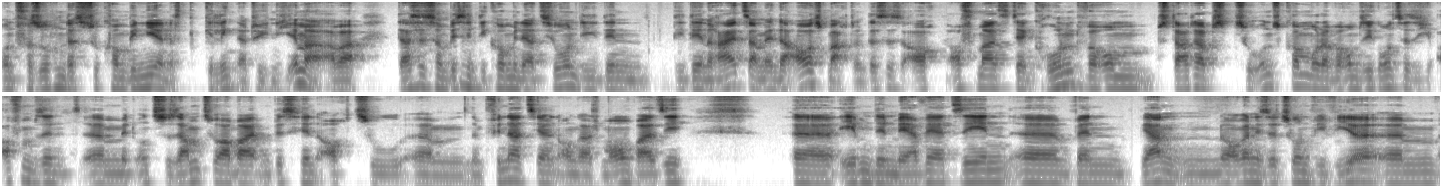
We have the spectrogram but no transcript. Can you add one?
und versuchen das zu kombinieren. Das gelingt natürlich nicht immer, aber das ist so ein bisschen die Kombination, die den, die den Reiz am Ende ausmacht. Und das ist auch oftmals der Grund, warum Startups zu uns kommen oder warum sie grundsätzlich offen sind, äh, mit uns zusammenzuarbeiten, bis hin auch zu ähm, einem finanziellen Engagement, weil sie äh, eben den Mehrwert sehen, äh, wenn ja eine Organisation wie wir ähm,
